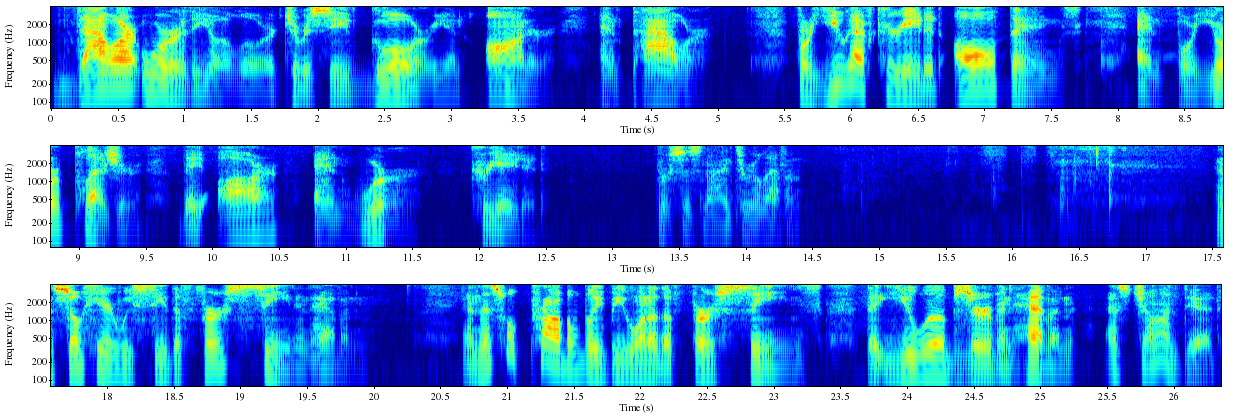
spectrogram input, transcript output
Thou art worthy, O Lord, to receive glory and honor and power. For you have created all things, and for your pleasure they are and were created. Verses 9 through 11. And so here we see the first scene in heaven. And this will probably be one of the first scenes that you will observe in heaven, as John did.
